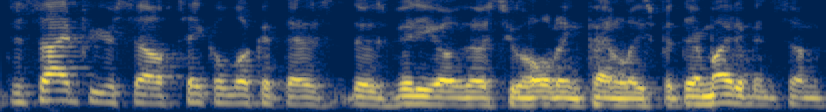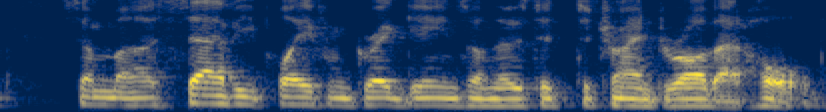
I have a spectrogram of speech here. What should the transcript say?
decide for yourself. Take a look at those those video of those two holding penalties. But there might have been some some uh, savvy play from Greg Gaines on those to to try and draw that hold.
